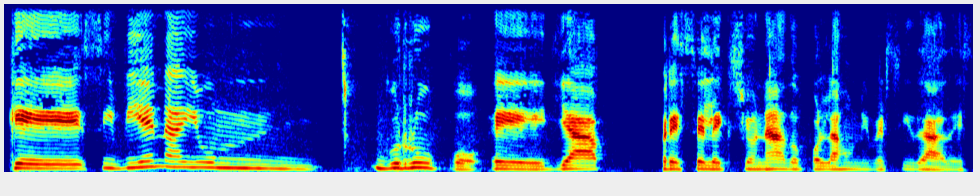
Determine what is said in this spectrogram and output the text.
que si bien hay un grupo eh, ya preseleccionado por las universidades,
